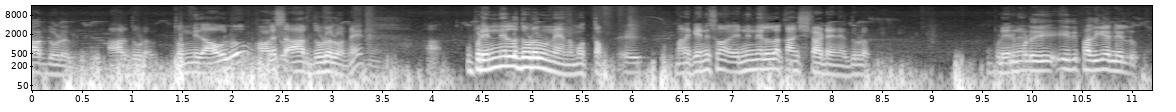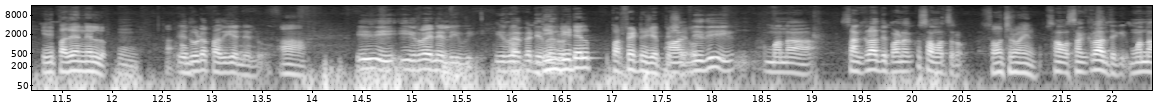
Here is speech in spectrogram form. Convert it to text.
ఆరు దూడలు. ఆరు దూడలు. తొమ్మిది ఆవులు ప్లస్ ఆరు దూడలు ఉన్నాయి. ఇప్పుడు ఎన్ని నెలల దూడలు ఉన్నాయన్న మొత్తం? మనకి ఎన్ని ఎన్ని నెలల కాంచి స్టార్ట్ అయినాయి దూడలు? ఇప్పుడు ఇప్పుడు ఇది పదిహేను నెలలు. ఇది పదిహేను నెలలు. ఇది కూడా పదిహేను నెలలు. ఇది ఇరవై నెలలు ఇవి. ఇరవై ఒకటి. డీటెయిల్ పర్ఫెక్ట్గా ఆ, చెప్పేసి ఇది మన సంక్రాంతి పండుగకు సంవత్సరం. సంవత్సరం అయింది. సంక్రాంతికి. మొన్న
